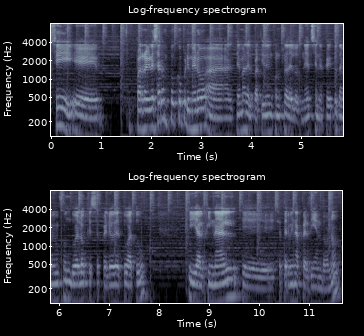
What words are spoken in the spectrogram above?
Sí, eh, para regresar un poco primero al tema del partido en contra de los Nets, en efecto también fue un duelo que se peleó de tú a tú y al final eh, se termina perdiendo, ¿no?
